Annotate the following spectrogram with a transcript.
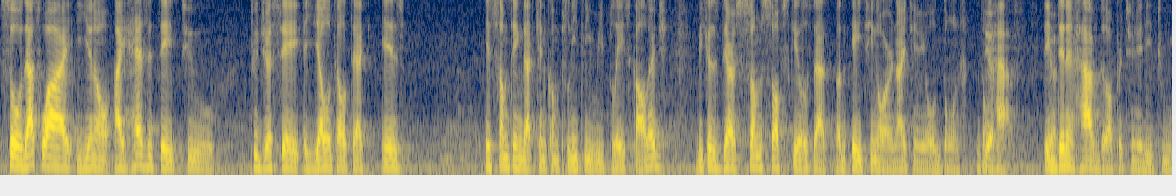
So that's why you know I hesitate to to just say a Yellowtail Tech is is something that can completely replace college because there are some soft skills that an 18 or 19 year old don't don't Yeah. have. They Yeah. didn't have the opportunity to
